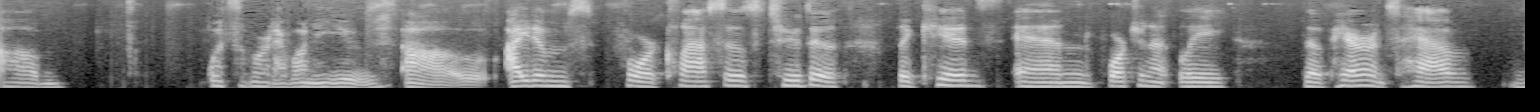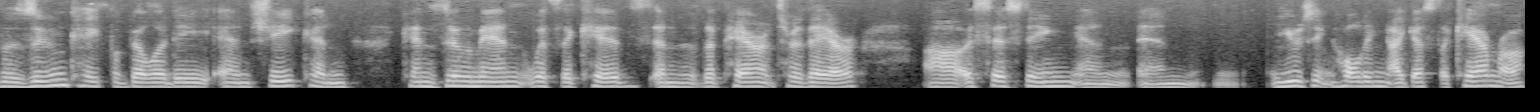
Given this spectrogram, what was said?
um, what's the word I want to use? Uh, items for classes to the the kids, and fortunately, the parents have the Zoom capability, and she can can zoom in with the kids, and the, parents are there uh, assisting and and using holding, I guess, the camera.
